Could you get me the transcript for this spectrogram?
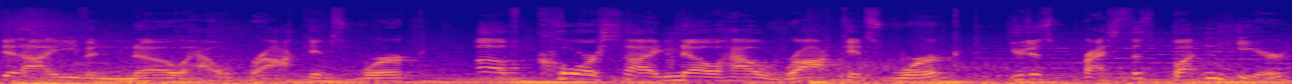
Did I even know how rockets work? Of course I know how rockets work. You just press this button here,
